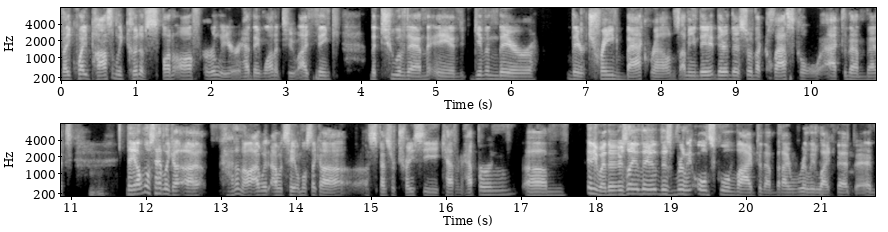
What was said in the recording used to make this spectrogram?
they quite possibly could have spun off earlier had they wanted to. I think the two of them, and given their their trained backgrounds, I mean, they they're they're sort of a classical act to them that Mhm. they almost had like a, a I don't know, I would I would say almost like a, a Spencer Tracy, Katharine Hepburn. Um, anyway, there's like there's really old school vibe to them, but I really like that and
